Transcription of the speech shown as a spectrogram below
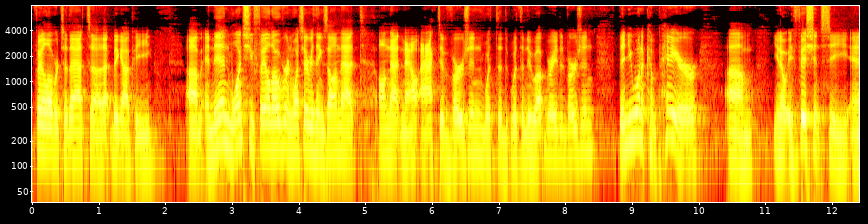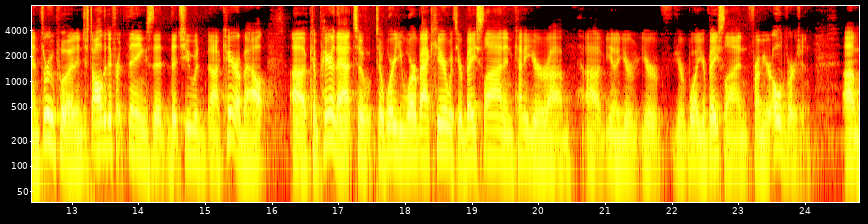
fail over to that, uh, that big IP. Um, and then once you failed over and once everything's on that, on that now active version with the, with the new upgraded version, then you want to compare um, you know, efficiency and throughput and just all the different things that, that you would uh, care about. Uh, compare that to, to where you were back here with your baseline and kind of your, um, uh, you know, your, your, your, well, your baseline from your old version. Um,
